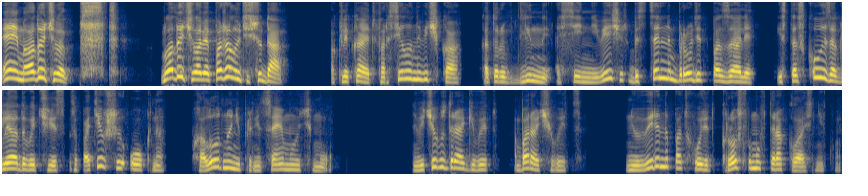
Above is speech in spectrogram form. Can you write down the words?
«Эй, молодой человек! Пст! Молодой человек, пожалуйте сюда!» окликает Фарсила новичка, который в длинный осенний вечер бесцельно бродит по зале и с тоской заглядывает через запотевшие окна в холодную непроницаемую тьму. Новичок вздрагивает, оборачивается, неуверенно подходит к рослому второкласснику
